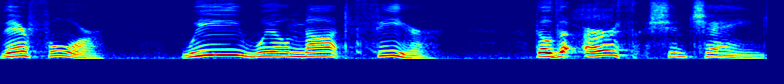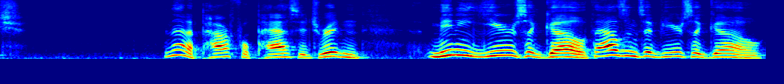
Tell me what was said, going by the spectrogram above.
Therefore, we will not fear, though the earth should change. Isn't that a powerful passage written many years ago, thousands of years ago?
